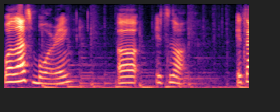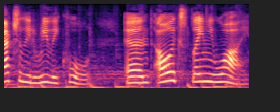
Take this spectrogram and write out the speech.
well that's boring. Uh, it's not. It's actually really cool and I'll explain you why.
